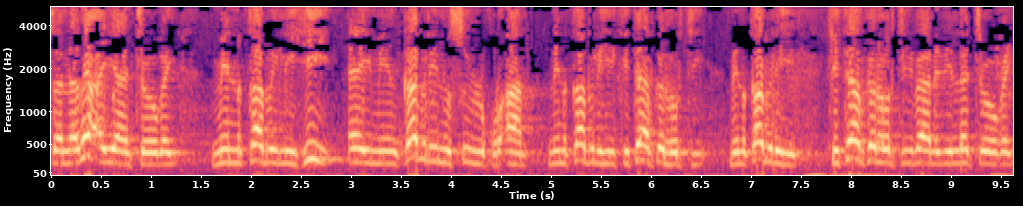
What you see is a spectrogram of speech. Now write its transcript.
Sanado ayaan joogay. Min qablihi ay min qabli nusuuli qur'aan. Min qablihi kitaabkan hortii. Min qablihi kitaabkan hortii baan idinla joogay.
